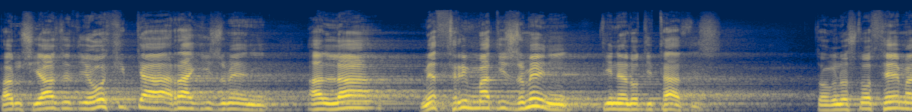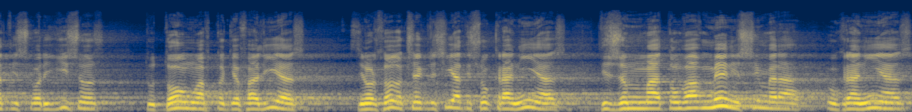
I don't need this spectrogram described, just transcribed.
παρουσιάζεται όχι πια ραγισμένη, αλλά με θρηματισμένη την ενότητά της. Το γνωστό θέμα της χορηγήσεως του τόμου αυτοκεφαλίας στην Ορθόδοξη Εκκλησία της Ουκρανίας, της ματοβαυμένης σήμερα Ουκρανίας,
